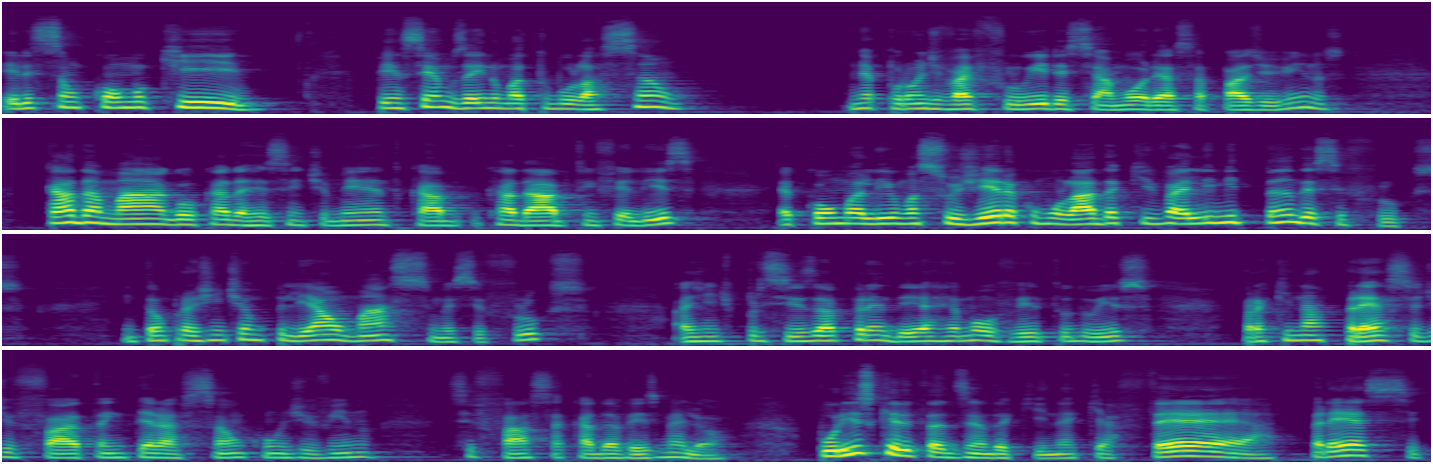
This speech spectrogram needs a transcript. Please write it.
Eles são como que, pensemos aí numa tubulação, né, por onde vai fluir esse amor essa paz divinos. Cada mágoa, cada ressentimento, cada hábito infeliz é como ali uma sujeira acumulada que vai limitando esse fluxo. Então, para a gente ampliar ao máximo esse fluxo, a gente precisa aprender a remover tudo isso para que na prece, de fato, a interação com o divino se faça cada vez melhor. Por isso que ele está dizendo aqui né, que a fé, a prece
